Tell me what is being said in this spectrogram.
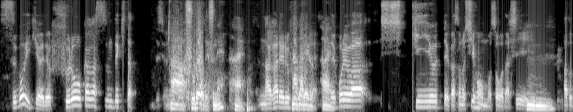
すごい勢いで不老化が進んできたんですよね。ああ、フローですね。はい。流れるフローで流れるはいで、これは、し金融っていうかその資本もそうだし、うん。あと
